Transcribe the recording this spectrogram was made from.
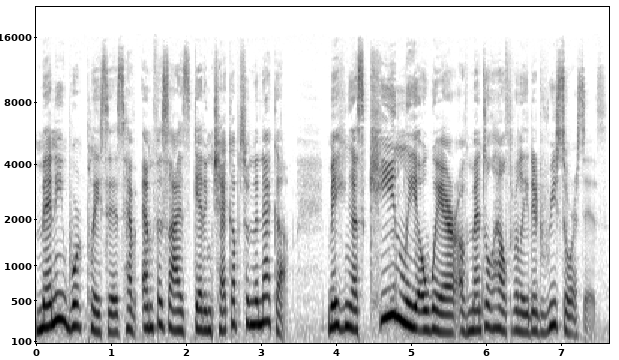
Many workplaces have emphasized getting checkups from the neck up, making us keenly aware of mental health related resources.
